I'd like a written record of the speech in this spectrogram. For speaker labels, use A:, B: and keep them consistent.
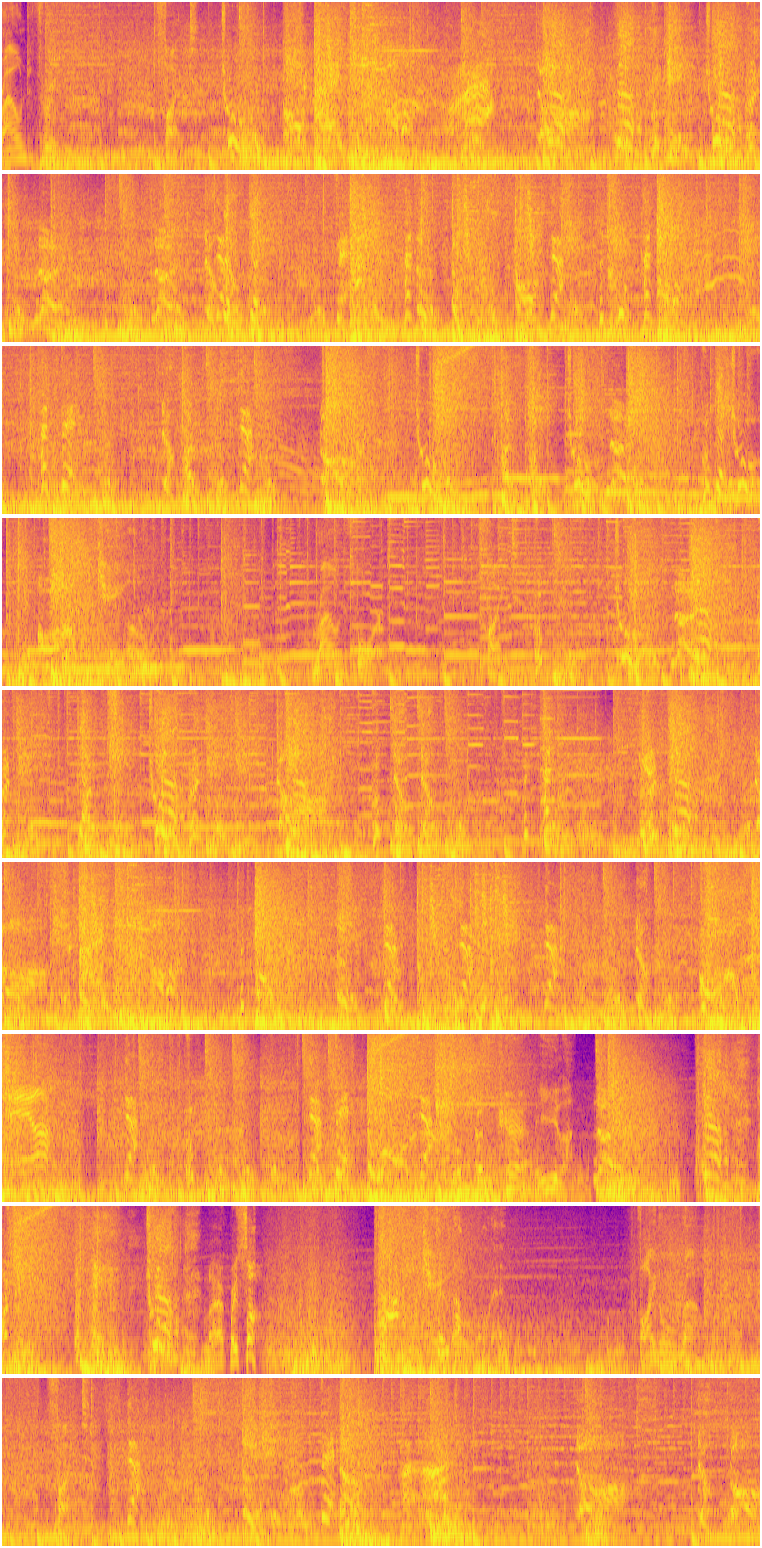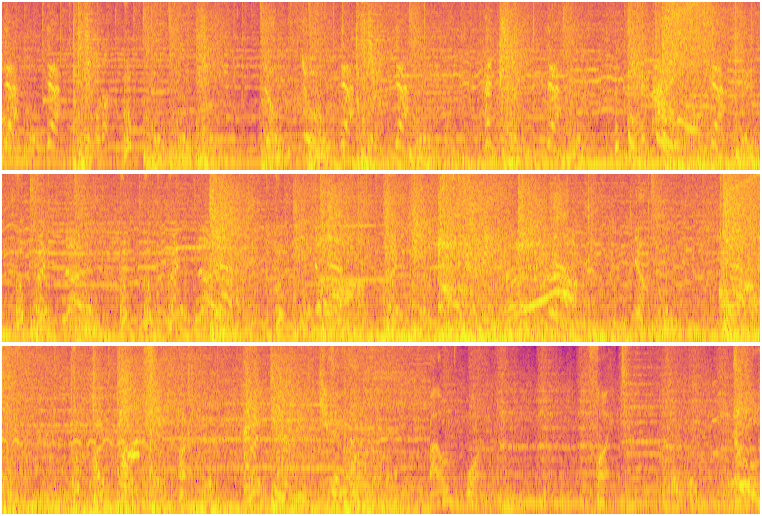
A: Round three. Fight. Round four. Fight.
B: จบกันแค่นี้ล่ะแหลกไปซะ
A: KO. Final round. Fight. KO. Round one. Fight. KO.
